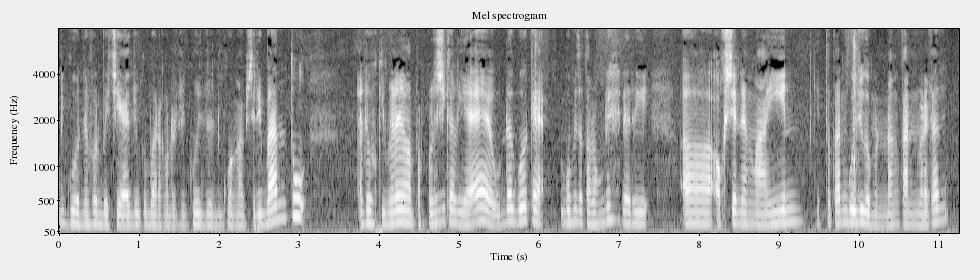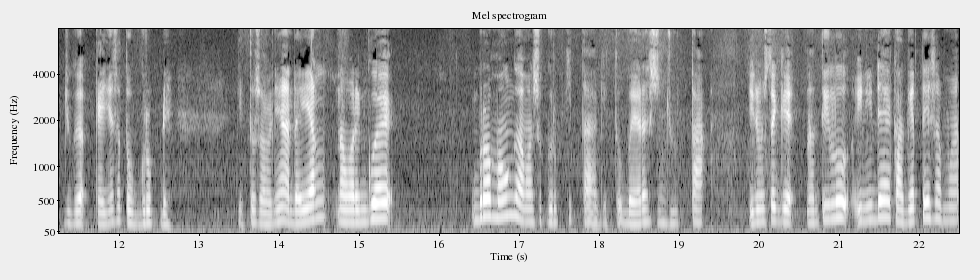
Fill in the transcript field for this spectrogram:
gue nelfon BCA juga barang udah di gue dan gue nggak bisa dibantu aduh gimana ya lapor polisi kali ya? Eh udah gue kayak gue minta tolong deh dari uh, auction yang lain gitu kan. Gue juga menang kan. Mereka juga kayaknya satu grup deh. Gitu soalnya ada yang nawarin gue bro mau nggak masuk grup kita? Gitu bayar sejuta. Jadi maksudnya kayak nanti lu ini deh kaget deh sama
